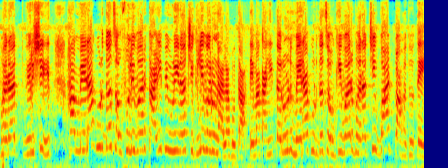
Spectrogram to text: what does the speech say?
भरत विरशीत हा मेरा खुर्द चौफुली चौफुलीवर काळी पिवळीनं चिखलीवरून आला होता. तेव्हा काही तरुण मेराखुर्द चौकीवर भरतची वाट पाहत होते.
